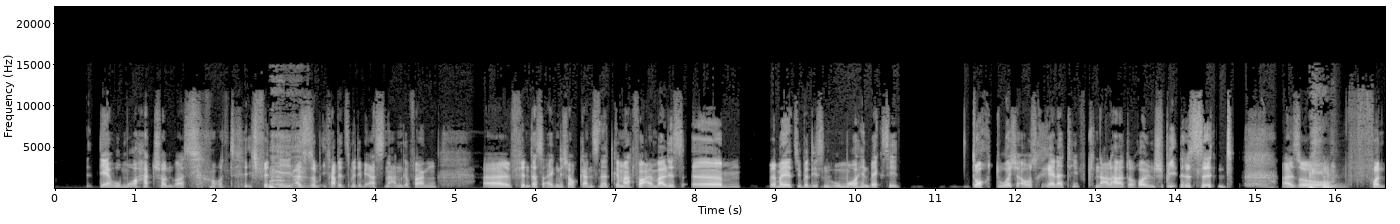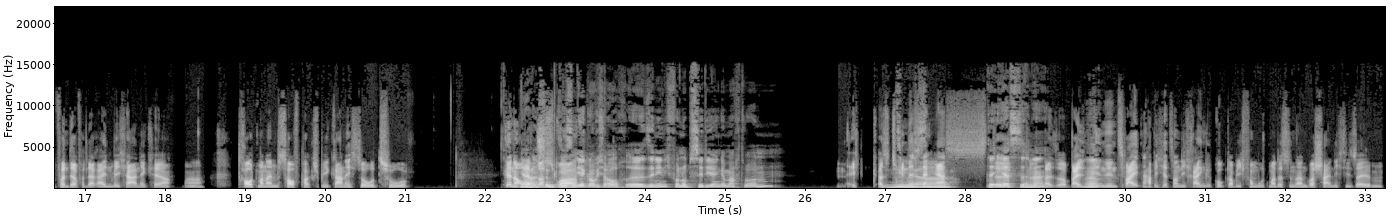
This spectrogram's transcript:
der Humor hat schon was. Und ich finde die, also ich habe jetzt mit dem ersten angefangen, äh, finde das eigentlich auch ganz nett gemacht, vor allem weil es, ähm, wenn man jetzt über diesen Humor hinweg sieht, doch durchaus relativ knallharte Rollenspiele sind. Also von, von, der, von der reinen Mechanik her. Ja, traut man einem South Park-Spiel gar nicht so zu. Genau. Ja, das, das stimmt. War, die sind ja, glaube ich, auch, äh, sind die nicht von Obsidian gemacht worden? Ich, also zumindest ja. der erste. Der erste, ne? Also bei ja. in den zweiten habe ich jetzt noch nicht reingeguckt, aber ich vermute mal, das sind dann wahrscheinlich dieselben.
